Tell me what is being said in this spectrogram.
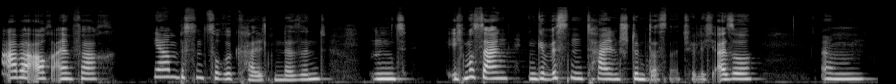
aber auch einfach ja ein bisschen zurückhaltender sind. Und ich muss sagen, in gewissen Teilen stimmt das natürlich. Also ähm,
